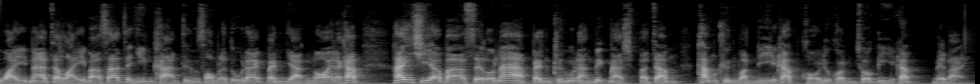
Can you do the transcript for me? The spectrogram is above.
ไวน่าจะไหลบาร์ซ่าจะยิงขาดถึง 2 ประตูได้เป็นอย่างน้อยนะครับ ให้เชียร์บาร์เซโลนาเป็นครึ่งหนังบิ๊กแมชประจำค่ำคืนวันนี้ครับ ขอให้ทุกคนโชคดีครับ บ๊ายบาย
